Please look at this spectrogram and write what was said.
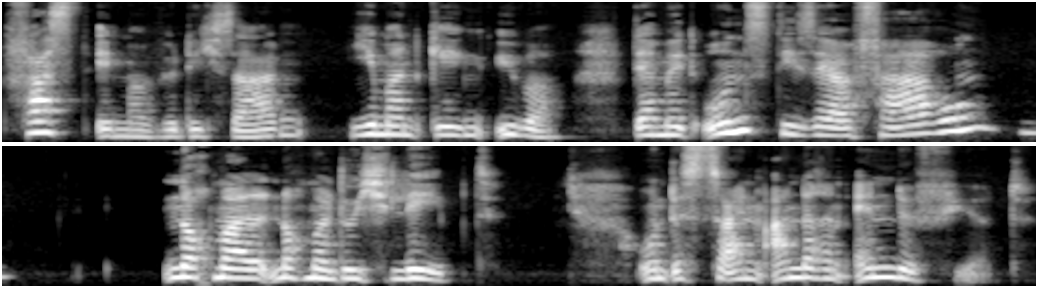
fast immer würde ich sagen, jemand gegenüber, der mit uns diese Erfahrung nochmal noch mal durchlebt und es zu einem anderen Ende führt.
